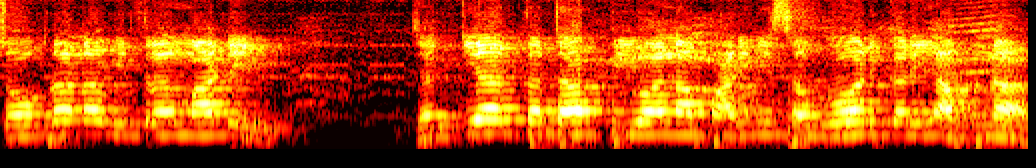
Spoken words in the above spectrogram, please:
ચોપડાના વિતરણ માટે જગ્યા તથા પીવાના પાણીની સગવડ કરી આપનાર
